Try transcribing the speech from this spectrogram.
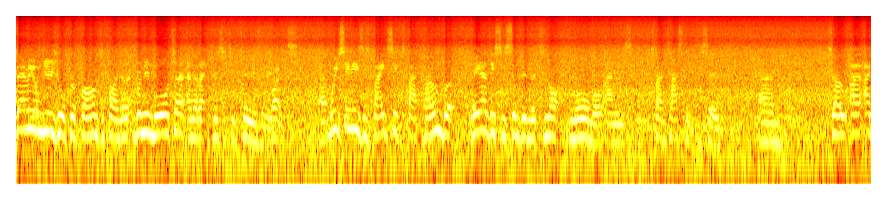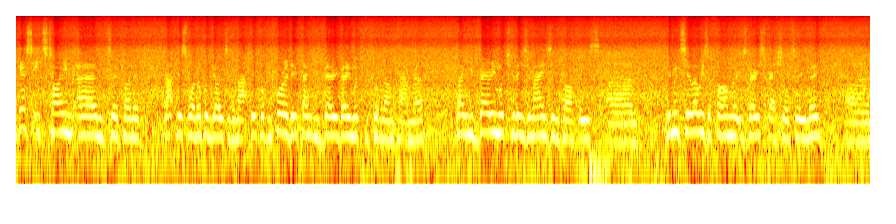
very unusual for a farm to find running water and electricity too, isn't it? Right. It's, uh, we see these as basics back home, but here this is something that's not normal and is fantastic to see. Um, so I, guess it's time um, to kind of wrap this one up and go to the map bit. But before I do, thank you very, very much for coming on camera. Thank you very much for these amazing coffees. Um, Limoncillo is a farm that is very special to me. Um,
